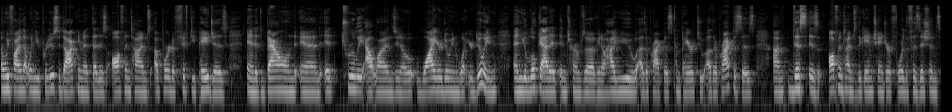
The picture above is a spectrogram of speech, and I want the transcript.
And we find that when you produce a document that is oftentimes upward of 50 pages and it's bound and it truly outlines you know why you're doing what you're doing and you look at it in terms of you know how you as a practice compare to other practices um, this is oftentimes the game changer for the physicians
